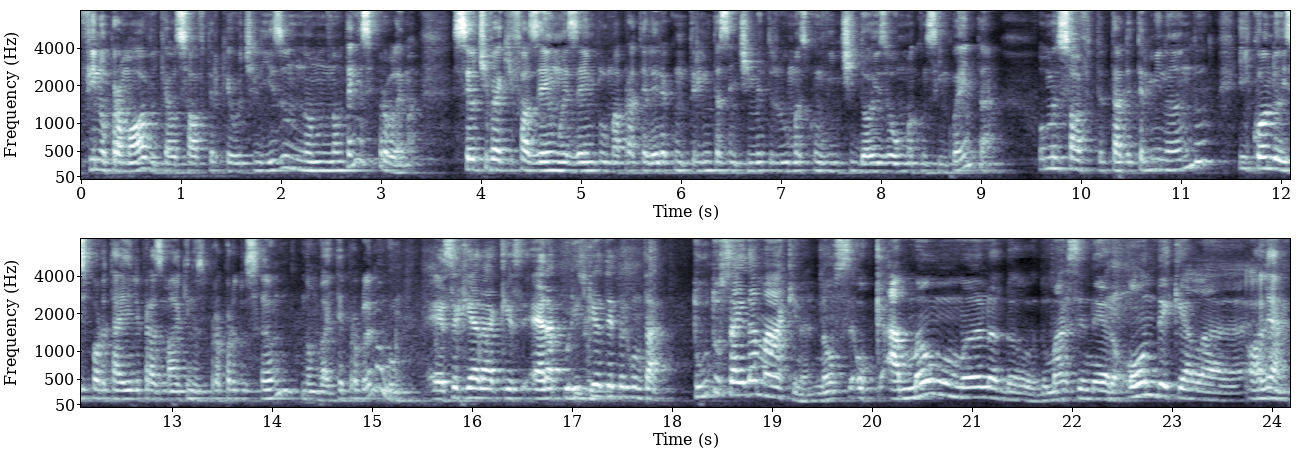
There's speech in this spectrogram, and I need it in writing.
Fino Promove, que é o software que eu utilizo, não, não tem esse problema. Se eu tiver que fazer um exemplo, uma prateleira com 30 centímetros, umas com 22 ou uma com 50 o meu software está determinando e quando eu exportar ele para as máquinas para produção, não vai ter problema algum. Essa que era, era por isso que eu ia te perguntar. Tudo sai da máquina, não a mão humana do, do marceneiro, onde que ela Olha,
